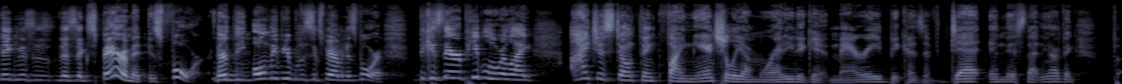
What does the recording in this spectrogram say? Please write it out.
thing this is this experiment is for. They're the only people this experiment is for because there are people who are like, I just don't think financially I'm ready to get married because of debt and this, that, and the other thing. But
